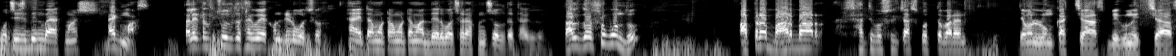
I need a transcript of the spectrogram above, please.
পঁচিশ দিন বা এক মাস। এক মাস। তাহলে এটা তো চলতে থাকবে এখন দেড় বছর। হ্যাঁ এটা মোটামুটি আমার দেড় বছর এখন চলতে থাকবে। তাহলে দর্শক বন্ধু আপনারা বারবার সাথী ফসল চাষ করতে পারেন যেমন লঙ্কার চাষ বেগুনের চাষ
